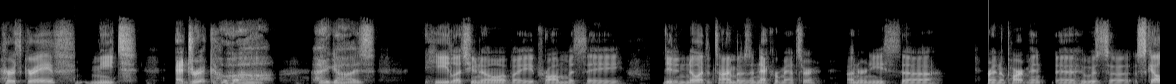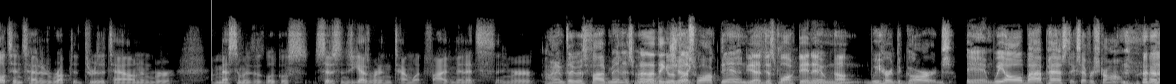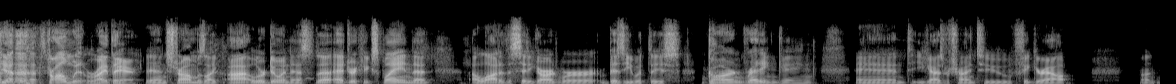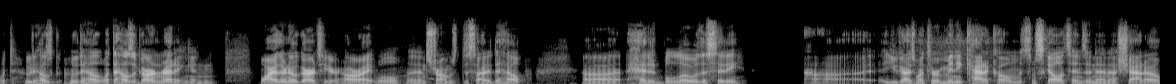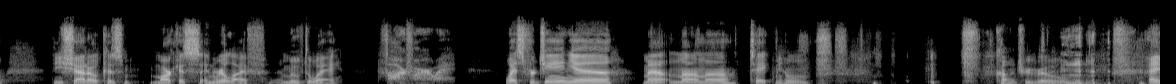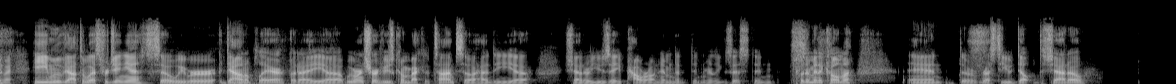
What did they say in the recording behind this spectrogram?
Hearthgrave, meet Edric. hey guys. He lets you know of a problem with a you didn't know at the time, but as a necromancer underneath uh, an apartment, uh, who was uh, skeletons had erupted through the town and were messing with the local c- citizens. You guys were in town what five minutes, and we're I don't even think it was five minutes. We I think it was just like- walked in. yeah, just walked in and, And uh, we heard the guards, and we all bypassed except for Strom. yeah, Strom went right there. and Strom was like, ah, "We're doing this." Uh, Edric explained that a lot of the city guard were busy with this Garn Redding gang, and you guys were trying to figure out uh, what the, who the hell's who the hell what the hell's a Garn Redding and why are there no guards here? All right, well, and then Strom's decided to help. Uh, headed below the city. Uh, you guys went through a mini catacomb with some skeletons and then a shadow. The shadow, because Marcus in real life moved away, far, far away. West Virginia, Mountain Mama, take me home. Country road. anyway, he moved out to West Virginia, so we were down a player, but I uh, we weren't sure if he was coming back at the time, so I had the uh, Shadow use a power on him that didn't really exist and put him in a coma, and the rest of you dealt with the Shadow.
